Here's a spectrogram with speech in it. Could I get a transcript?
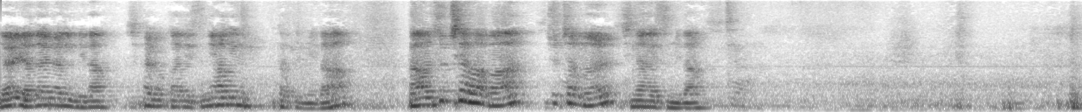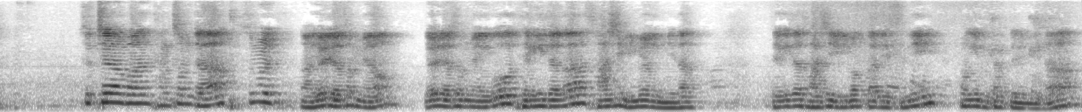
18명입니다. 18명까지 있으니 확인 부탁드립니다. 다음 수채화반 추첨을 진행하겠습니다. 수채화반 당첨자 20, 아, 16명, 16명이고 대기자가 42명입니다. 대기자 42번까지 있으니 확인 부탁드립니다.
